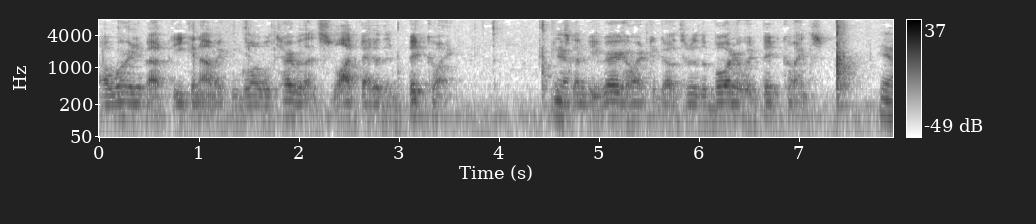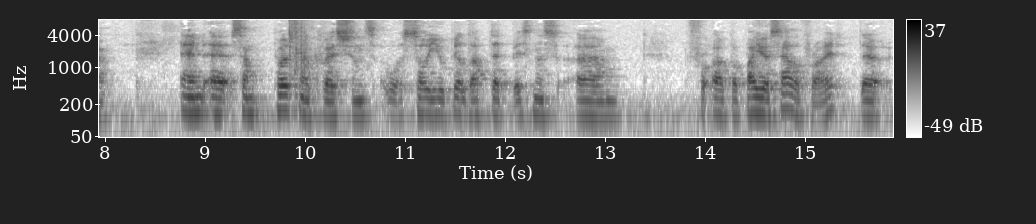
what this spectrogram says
are worried about economic and global turbulence, a lot better than Bitcoin. It's going to be very hard to go through the border with Bitcoins. Yeah. And uh, some personal questions. So you built up that business um, for, uh, by yourself, right? The,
